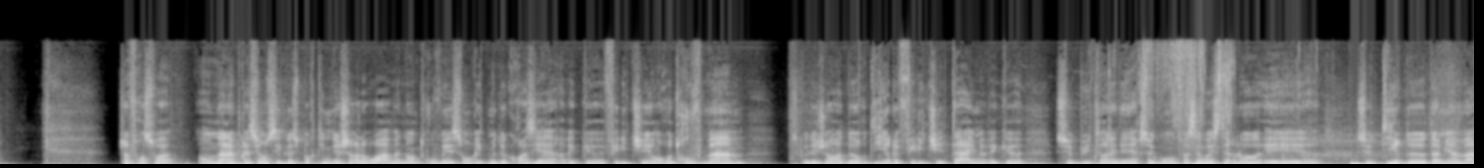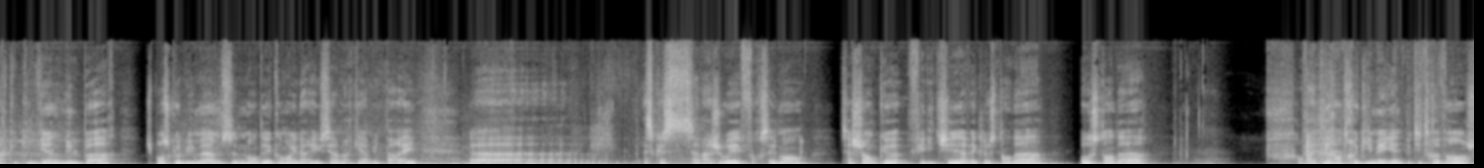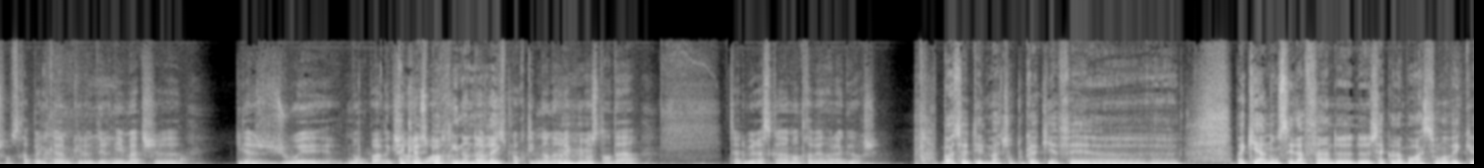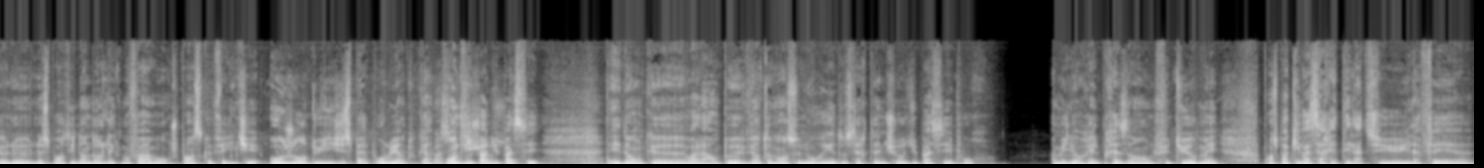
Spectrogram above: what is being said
Jean-François, on a l'impression aussi que le Sporting de Charleroi a maintenant trouvé son rythme de croisière avec euh, Felice. On retrouve même ce que les gens adorent dire, le Felice Time, avec euh, ce but dans les dernières secondes face à Westerlo et euh, ce tir de Damien Marc qui vient de nulle part. Je pense que lui-même se demandait comment il a réussi à marquer un but pareil. Est-ce que ça va jouer forcément, sachant que Felice, avec le standard, au standard, on va dire entre guillemets, il y a une petite revanche. On se rappelle quand même que le dernier match euh, qu'il a joué, non pas avec avec le Sporting d'Anderlecht, le Sporting d'Anderlecht mm -hmm. au standard, ça lui reste quand même en travers de la gorge. Bah, ça a été le match en tout cas qui a fait, euh, bah, qui a annoncé la fin de, de sa collaboration avec euh, le, le Sporting d'Anderlecht. Mais enfin bon, je pense que Felice aujourd'hui, j'espère pour lui en tout cas, on ne vit pas du passé, et donc euh, voilà, on peut éventuellement se nourrir de certaines choses du passé pour améliorer le présent ou le futur, mais je pense pas qu'il va s'arrêter là-dessus. Il a fait, euh,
